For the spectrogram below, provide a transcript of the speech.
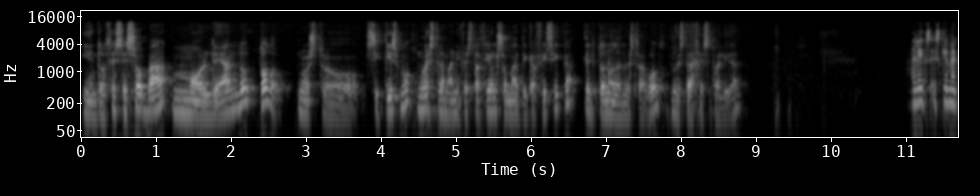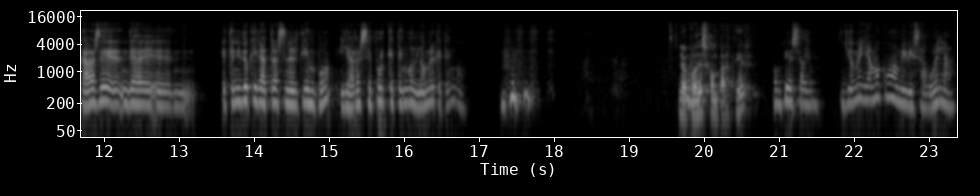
Y entonces eso va moldeando todo, nuestro psiquismo, nuestra manifestación somática física, el tono de nuestra voz, nuestra gestualidad. Alex, es que me acabas de, eh, he tenido que ir atrás en el tiempo y ahora sé por qué tengo el nombre que tengo. ¿Lo puedes compartir? Yo me llamo como mi bisabuela.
